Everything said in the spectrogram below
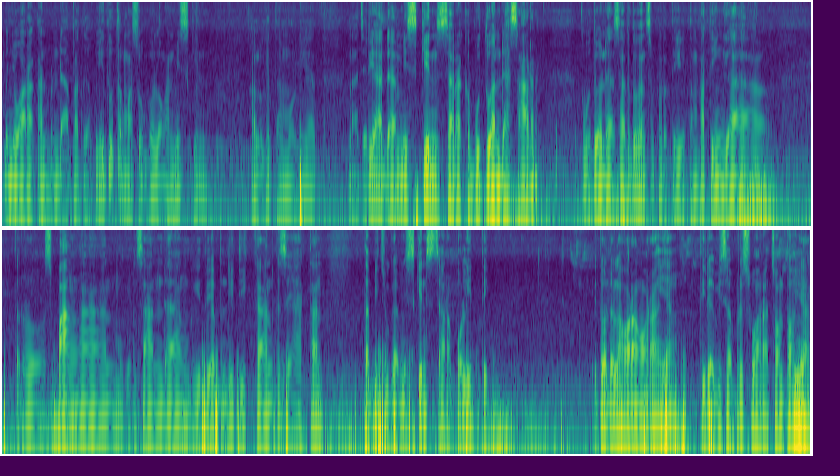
menyuarakan pendapat. Itu termasuk golongan miskin kalau kita mau lihat. Nah jadi ada miskin secara kebutuhan dasar. Kebutuhan dasar itu kan seperti tempat tinggal terus pangan mungkin sandang begitu ya pendidikan kesehatan tapi juga miskin secara politik. Itu adalah orang-orang yang tidak bisa bersuara. Contohnya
